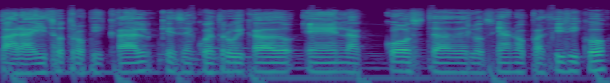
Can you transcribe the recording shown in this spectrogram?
paraíso tropical que se encuentra ubicado en la costa del Océano Pacífico,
